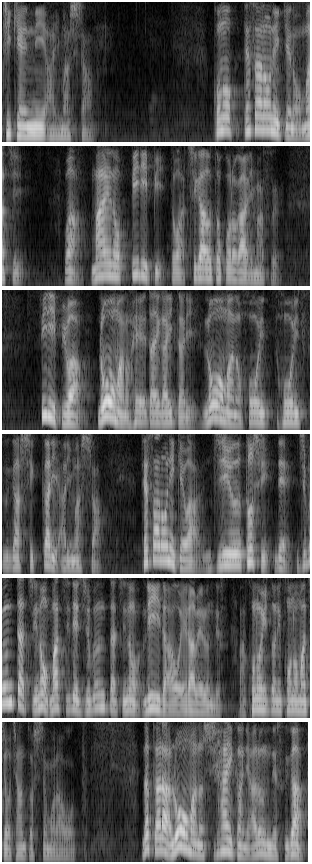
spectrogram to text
危険に遭いました。このテサロニケの町は前のピリピとは違うところがあります。ピリピはローマの兵隊がいたりローマの法律法律がしっかりありました。テサロニケは自由都市で自分たちの町で自分たちのリーダーを選べるんです。あこの人にこの町をちゃんとしてもらおうって。だからローマの支配下にあるんですが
